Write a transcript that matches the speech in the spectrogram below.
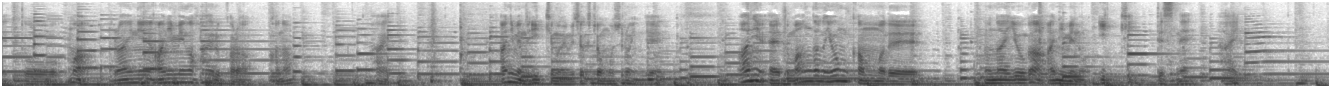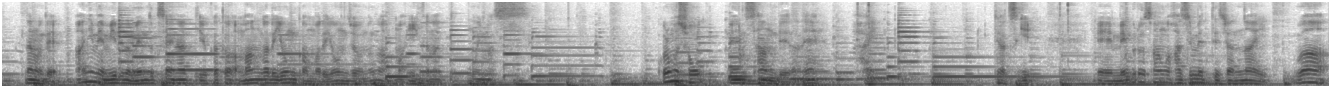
えっとまあ来年アニメが入るからかな。はい。アニメの1期までめちゃくちゃ面白いんでアニ、えっと、漫画の4巻までの内容がアニメの1期ですね。はい。なのでアニメ見るのめんどくさいなっていう方は漫画で4巻まで読んじゃうのがまあいいかなと思います。これも少年サンデーだね。はい。では次、えー、目黒さんは初めてじゃないは、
